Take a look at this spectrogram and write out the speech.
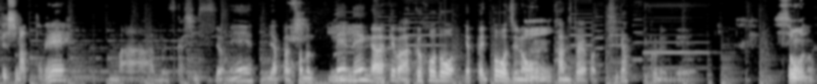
てしまったね。まあ難しいっすよね。やっぱそのね、うん。年が明けば明くほどやっぱり当時のうん。感じとはやっぱ違ってくるんで、そうなんよ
